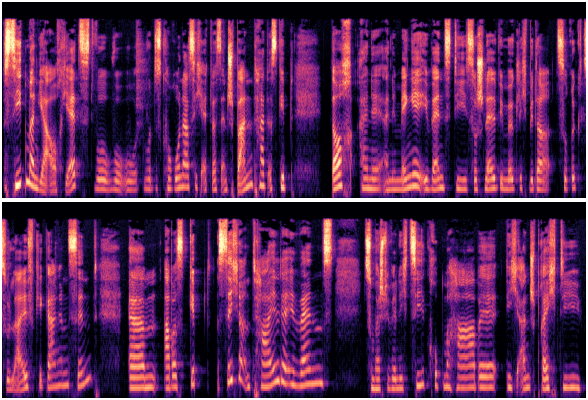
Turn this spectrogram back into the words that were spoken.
sieht man ja auch jetzt, wo, wo, wo, das Corona sich etwas entspannt hat. Es gibt doch eine, eine Menge Events, die so schnell wie möglich wieder zurück zu live gegangen sind. Ähm, aber es gibt sicher einen Teil der Events, zum Beispiel wenn ich Zielgruppen habe, die ich anspreche, die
